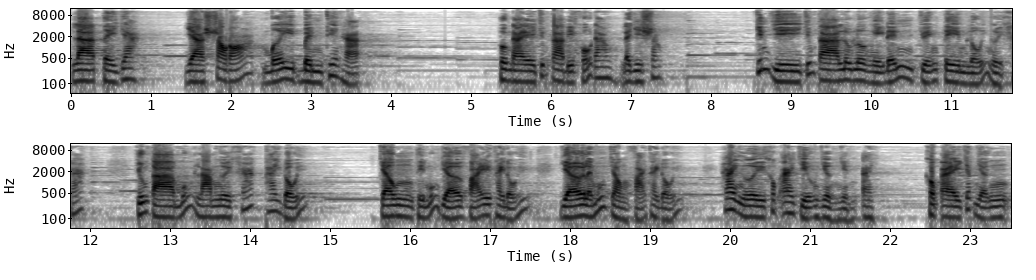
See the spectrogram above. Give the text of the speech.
là tề gia, Và sau đó mới bình thiên hạ. Hôm nay chúng ta bị khổ đau là vì sao? Chính vì chúng ta luôn luôn nghĩ đến chuyện tìm lỗi người khác. Chúng ta muốn làm người khác thay đổi. Chồng thì muốn vợ phải thay đổi, Vợ lại muốn chồng phải thay đổi. Hai người không ai chịu nhường nhịn ai. Không ai chấp nhận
